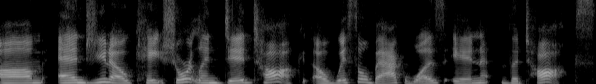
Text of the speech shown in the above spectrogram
um, and you know Cate Shortland did talk a whistle back was in the talks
